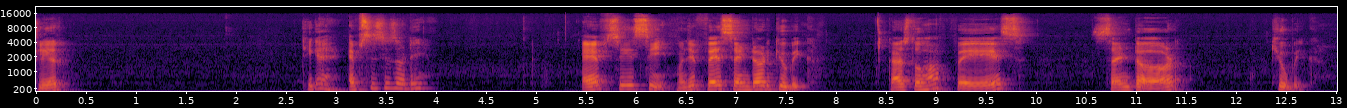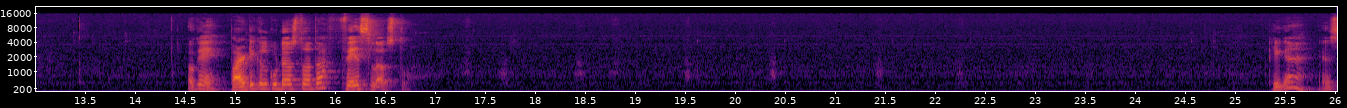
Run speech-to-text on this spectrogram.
क्लिअर ठीक आहे एफ़ सी सीसाठी एफ़ सी सी म्हणजे फेस सेंटर्ड क्युबिक काय असतो हा? Face centred cubic okay particle कुठे असतो आता? फेसला असतो. ठीक आहे? येस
